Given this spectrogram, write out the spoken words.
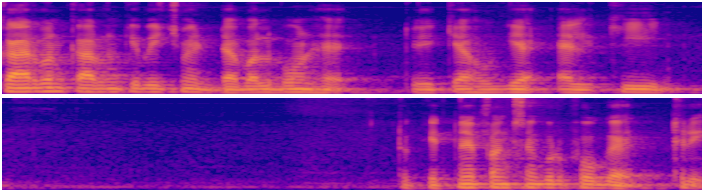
कार्बन कार्बन के बीच में डबल बोन है तो ये क्या हो गया? एल्कीन तो कितने फ़ंक्शन ग्रुप हो गए? थ्री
